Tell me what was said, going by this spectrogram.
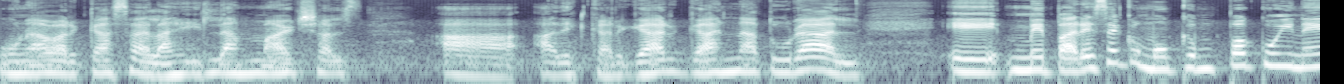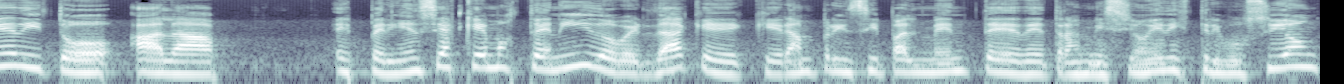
una barcaza de las Islas Marshalls a, descargar gas natural. Eh, me parece como que un poco inédito a las experiencias que hemos tenido, ¿verdad? Que, eran principalmente de transmisión y distribución,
